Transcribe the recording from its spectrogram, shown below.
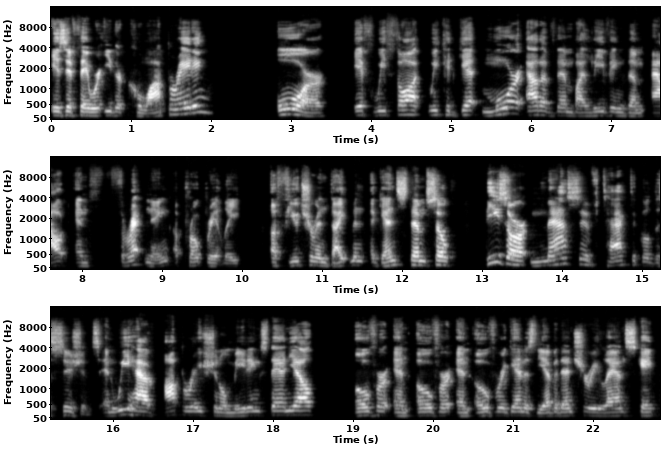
is if they were either cooperating or if we thought we could get more out of them by leaving them out and threatening appropriately a future indictment against them. So these are massive tactical decisions. And we have operational meetings, Danielle, over and over and over again as the evidentiary landscape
